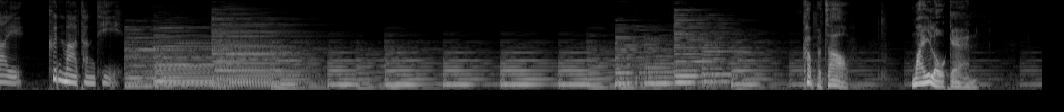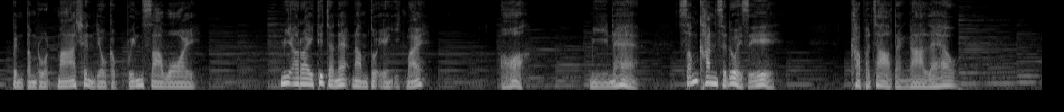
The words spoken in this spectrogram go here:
ขึ้นมาทันที ข้าพเจ้า ไมโลแกน เป็นตำรวจม้าเช่นเดียวกับวินซาวอย มีอะไรที่จะแนะนำตัวเองอีกไหม อ๋อ มีแน่สำคัญเสียด้วยสิ ข้าพเจ้าแต่งงานแล้ว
